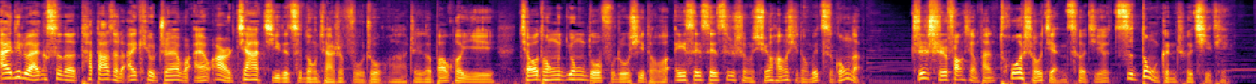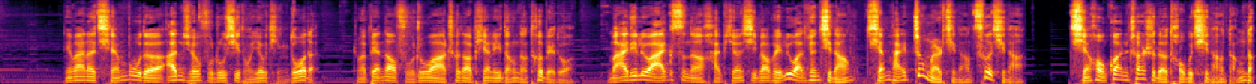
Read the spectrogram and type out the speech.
ID.6X 呢，它搭载了 iQ Driver L2 加级的自动驾驶辅助啊，这个包括以交通拥堵辅助系统和 ACC 自适应巡航系统为子功能。支持方向盘脱手检测及自动跟车启停。另外呢，前部的安全辅助系统也有挺多的，什么变道辅助啊、车道偏离等等，特别多。那么 ID.6X 呢，还全系标配六安全气囊、前排正面气囊、侧气囊、前后贯穿式的头部气囊等等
